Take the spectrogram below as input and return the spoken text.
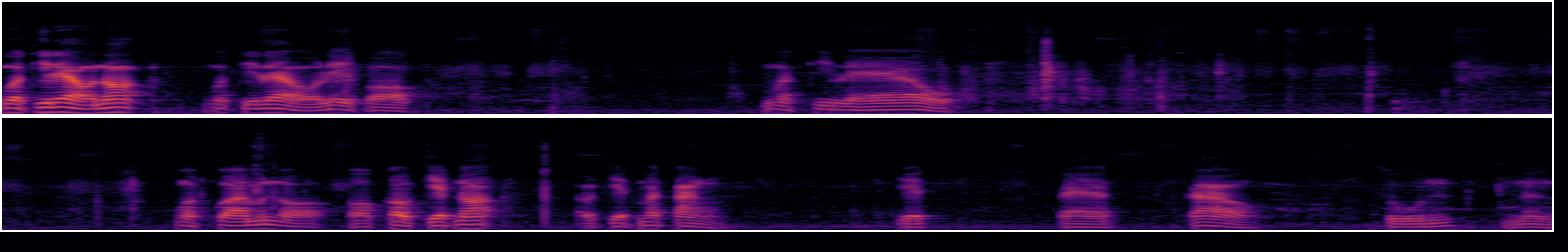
งวดที่แล้วเนาะงวดที่แล้วเลขออกงวดที่แล้วงวดก่อนมันออกออกเก้าเจ็ดเนาะ เอาเจ็ดมาตั้งเจ็ดแปดเก้าศูนย์หนึ่ง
